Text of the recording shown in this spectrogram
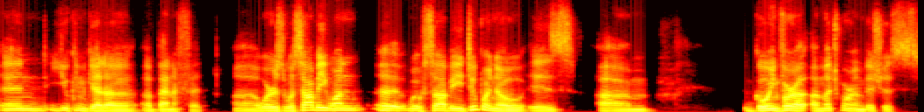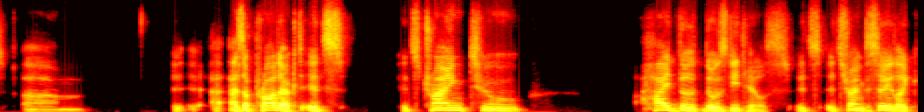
and you can get a, a benefit. Uh, whereas Wasabi one, uh, Wasabi 2.0 is um, going for a, a, much more ambitious um, as a product it's it's trying to hide the, those details. It's it's trying to say like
